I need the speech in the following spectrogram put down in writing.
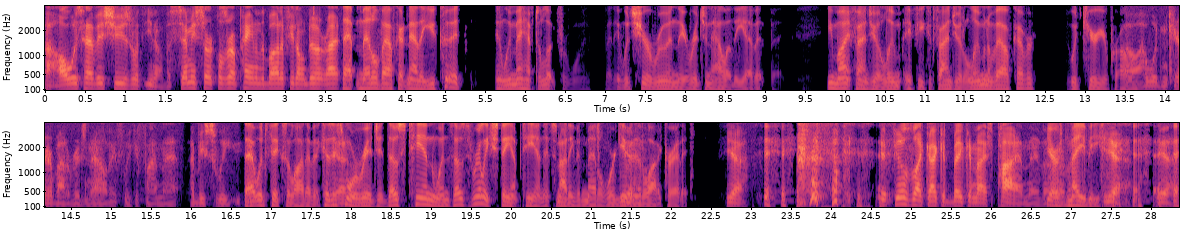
I always have issues with you know the semicircles are a pain in the butt if you don't do it right. that metal valve cover. Now that you could, and we may have to look for one, but it would sure ruin the originality of it. But you might find you alum if you could find you an aluminum valve cover, would cure your problem. Oh. I wouldn't care about originality if we could find that. That'd be sweet. That would fix a lot of it because it's more rigid. Those tin ones, those really stamped tin. It's not even metal. We're giving Yeah. it a lot of credit. Yeah. it feels like I could bake a nice pie in there. Though. There's maybe. Yeah. Yeah.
